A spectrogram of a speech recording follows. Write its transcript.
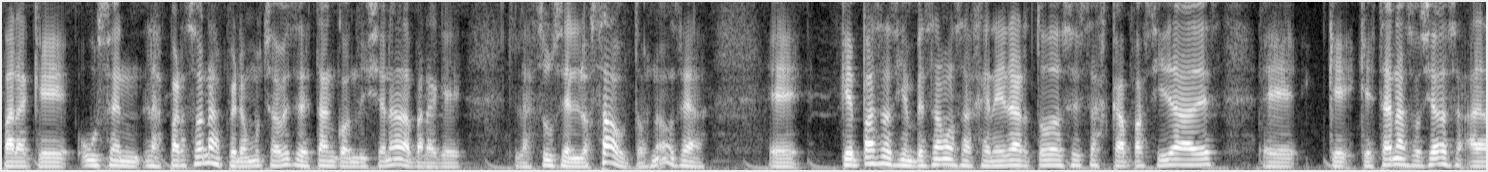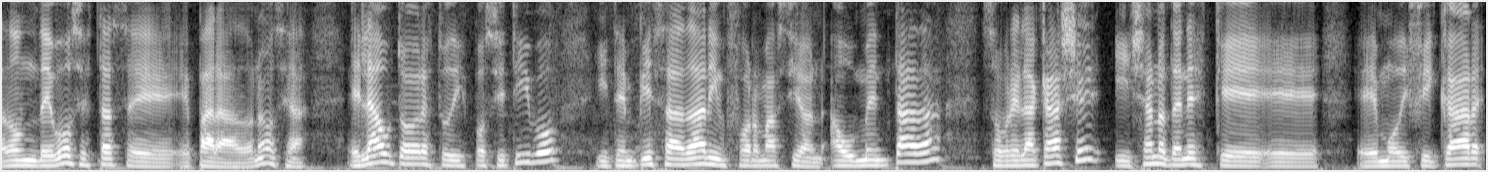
para que usen las personas, pero muchas veces están condicionadas para que las usen los autos, ¿no? O sea, eh, ¿qué pasa si empezamos a generar todas esas capacidades eh, que, están asociadas a donde vos estás eh, parado, ¿no? O sea, el auto ahora es tu dispositivo y te empieza a dar información aumentada sobre la calle y ya no tenés que modificar...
